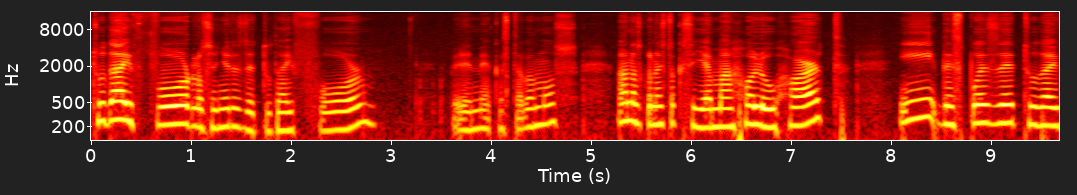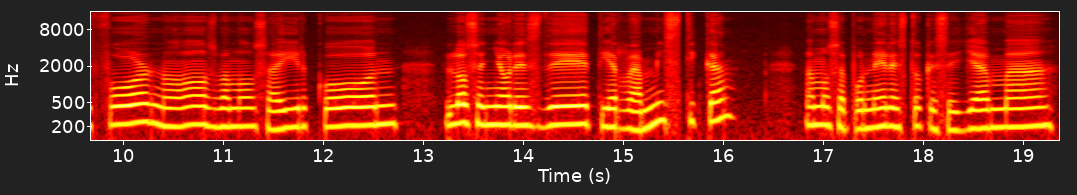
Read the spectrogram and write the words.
To Die For, los señores de To Die For. Espérenme, acá estábamos. Vámonos con esto que se llama Hollow Heart. Y después de To Die For nos vamos a ir con los señores de Tierra Mística. Vamos a poner esto que se llama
